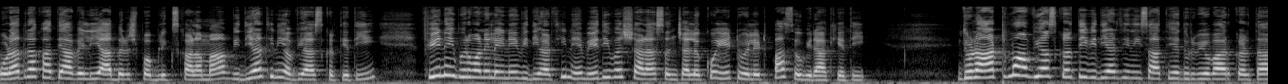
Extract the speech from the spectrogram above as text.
ગોળાદરા ખાતે આવેલી આદર્શ પબ્લિક શાળામાં વિદ્યાર્થીની અભ્યાસ કરતી હતી. ફી નહીં ભરવાને લઈને વિદ્યાર્થીને બે દિવસ શાળા સંચાલકોએ ટોયલેટ પાસે ઊભી રાખી હતી. ધોરણ આઠમાં અભ્યાસ કરતી વિદ્યાર્થીની સાથે દુર્વ્યવહાર કરતા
